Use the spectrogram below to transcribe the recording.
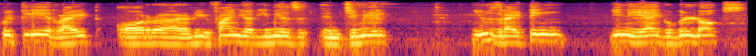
quickly write or find your emails in gmail? Use writing in ai google docs.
